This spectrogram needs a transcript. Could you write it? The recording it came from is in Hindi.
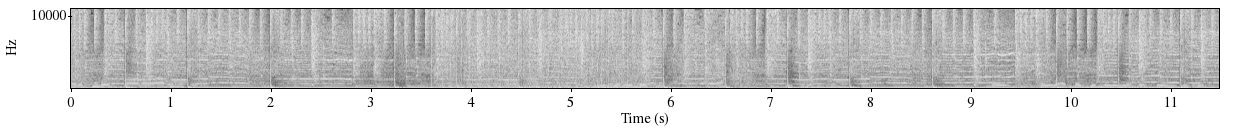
अरे पूरा सारे आ रहे हैं। सही बात है दिल्ली भैया तो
